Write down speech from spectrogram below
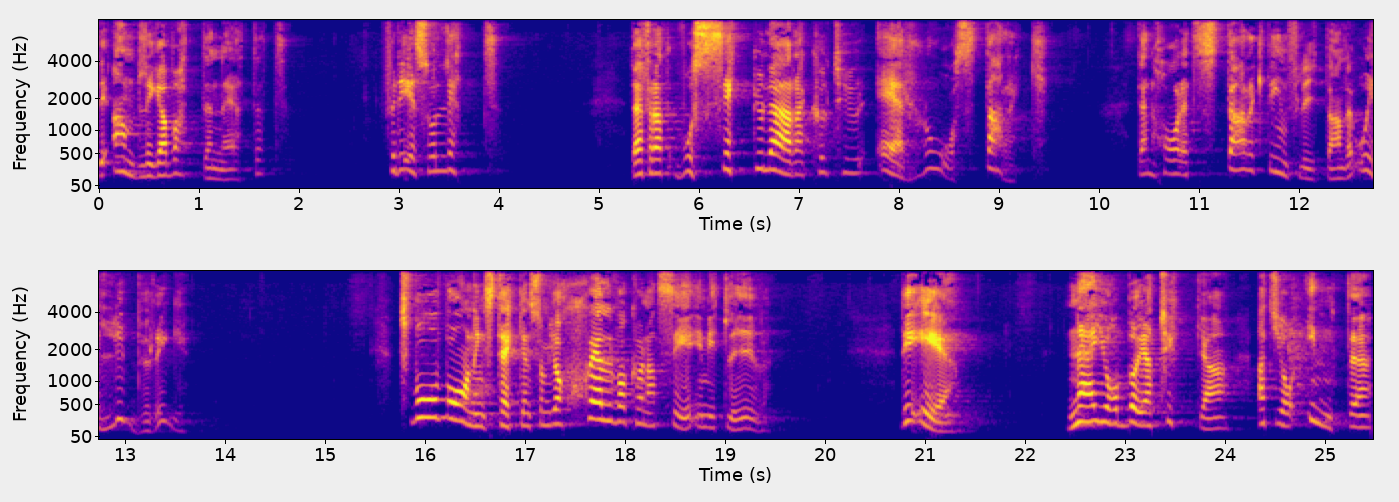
det andliga vattennätet. För det är så lätt. Därför att vår sekulära kultur är råstark. Den har ett starkt inflytande och är lurig. Två varningstecken som jag själv har kunnat se i mitt liv. Det är när jag börjar tycka att jag inte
